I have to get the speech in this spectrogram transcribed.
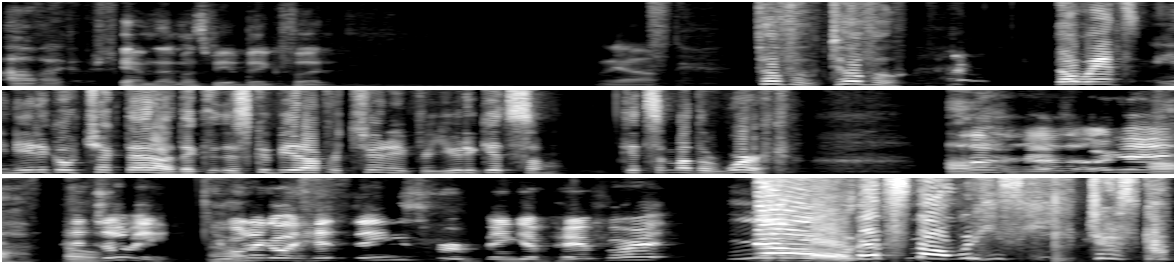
Oh my gosh. Damn, that must be a Bigfoot. Yeah. Tofu, tofu. Go, Ant. You need to go check that out. This could be an opportunity for you to get some get some other work. Oh, Oh okay. Oh, hey, oh. Jimmy, you Oh. want to go hit things for and get paid for it? no, that's not what he's. He just got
